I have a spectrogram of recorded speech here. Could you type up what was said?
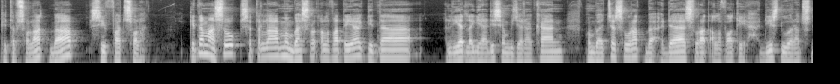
kitab salat bab sifat salat. Kita masuk setelah membahas surat Al-Fatihah, kita lihat lagi hadis yang bicarakan membaca surat ba'da surat Al-Fatihah, hadis 286.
